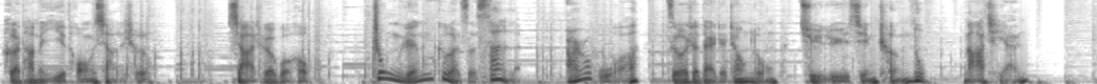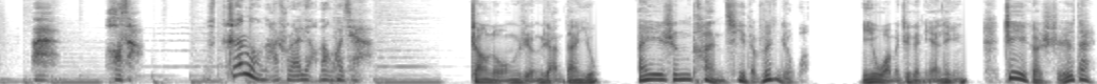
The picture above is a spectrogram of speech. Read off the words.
和他们一同下了车。下车过后，众人各自散了。而我则是带着张龙去履行承诺，拿钱。哎，浩子，你真能拿出来两万块钱？张龙仍然担忧，唉声叹气的问着我：“以我们这个年龄，这个时代，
